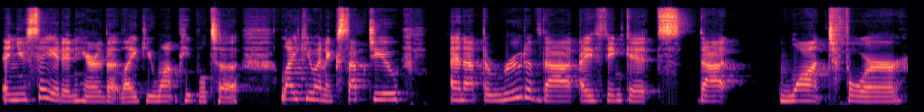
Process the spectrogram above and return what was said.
and you say it in here that like you want people to like you and accept you and at the root of that, I think it's that want for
